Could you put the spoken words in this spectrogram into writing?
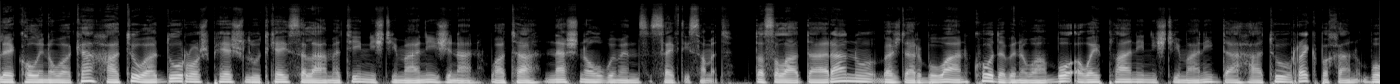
لێکۆڵینەوەکە هاتووە دوو ڕۆژ پێش لووتکەی سەلامەتی نیشتیمانی ژنان واتە National Women's Safety Summit. دەسەڵاتداران و بەشداربووان کۆ دەبنەوە بۆ ئەوەی پلانی نیشتیمانی داهاتوو ڕێک بخەن بۆ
